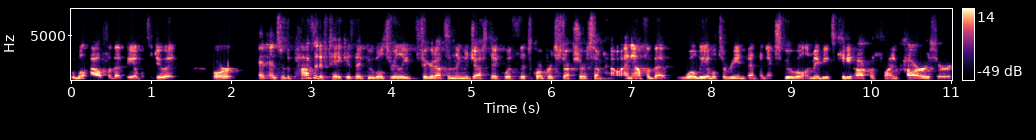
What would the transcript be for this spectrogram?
will alphabet be able to do it? Or and, and so the positive take is that Google's really figured out something majestic with its corporate structure somehow. And Alphabet will be able to reinvent the next Google, and maybe it's Kitty Hawk with flying cars, or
